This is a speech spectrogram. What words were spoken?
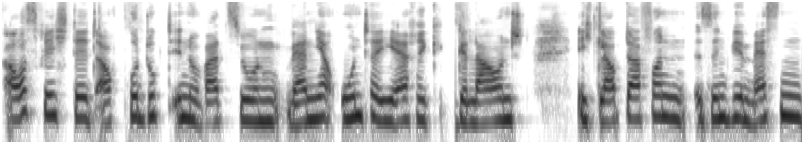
ausrichtet. Auch Produktinnovationen werden ja unterjährig gelauncht. Ich glaube, davon sind wir Messen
